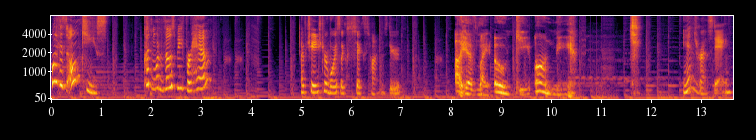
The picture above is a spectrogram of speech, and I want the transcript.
what of his own keys? Couldn't one of those be for him? I've changed her voice like six times, dude. I have my own key on me. Interesting.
